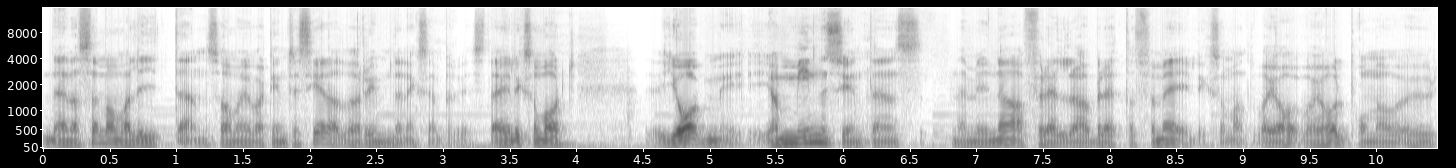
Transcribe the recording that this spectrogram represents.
ända sedan man var liten så har man ju varit intresserad av rymden exempelvis. Det har liksom varit, jag, jag minns ju inte ens när mina föräldrar har berättat för mig liksom att vad jag, vad jag håller på med och hur,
